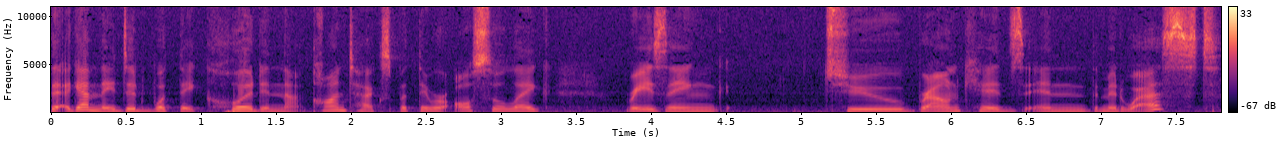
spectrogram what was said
Again, they did what they could in that context, but they were also like raising two brown kids in the Midwest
